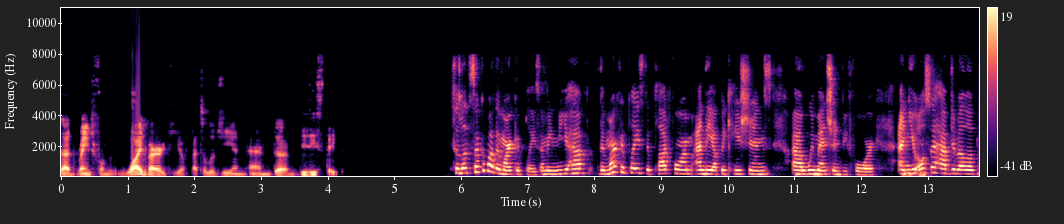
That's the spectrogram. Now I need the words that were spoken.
that range from a wide variety of pathology and, and uh, disease state. So let's talk about the marketplace. I mean, you have the marketplace, the platform, and the applications uh, we mm-hmm. mentioned before. And mm-hmm. you also have developed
